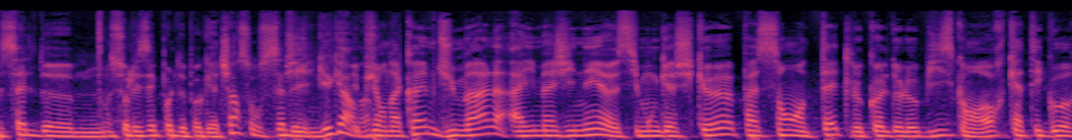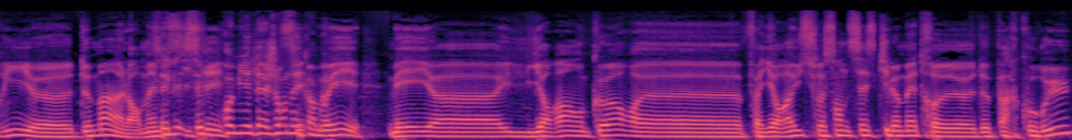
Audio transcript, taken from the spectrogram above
celle de de, sur les épaules de Pogacar sont celles de Vingegaard. Et puis on a quand même du mal à imaginer euh, Simon Geschke passant en tête le col de l'Obisque en hors catégorie euh, demain. Alors même c'est si le, c'est le premier de la journée quand même. Oui, mais euh, il y aura encore, euh, enfin il y aura eu 76 km de parcouru.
